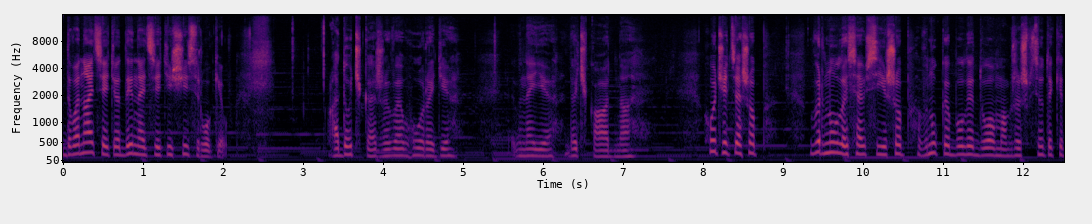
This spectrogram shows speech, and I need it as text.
12, 11 і 6 років. А дочка живе в городі, в неї дочка одна. Хочеться, щоб вернулися всі, щоб внуки були вдома. Вже ж все-таки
